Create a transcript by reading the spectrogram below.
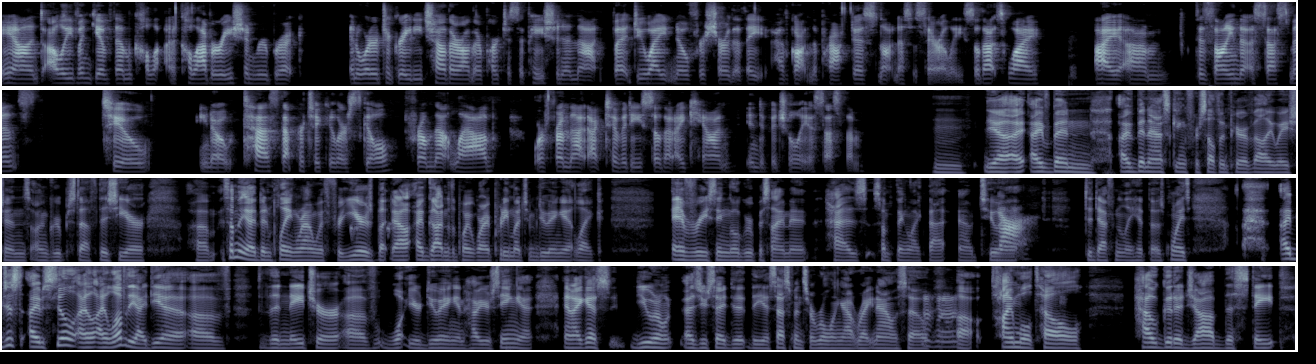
And I'll even give them a collaboration rubric in order to grade each other on their participation in that. But do I know for sure that they have gotten the practice? Not necessarily. So that's why I um, designed the assessments to, you know, test that particular skill from that lab or from that activity so that I can individually assess them. Mm. Yeah, I, I've been I've been asking for self and peer evaluations on group stuff this year, um, it's something I've been playing around with for years, but now I've gotten to the point where I pretty much am doing it like every single group assignment has something like that now to it to definitely hit those points. I'm just I'm still I, I love the idea of the nature of what you're doing and how you're seeing it. And I guess you don't, as you said, the, the assessments are rolling out right now, so hmm uh, time will tell how good a job the state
